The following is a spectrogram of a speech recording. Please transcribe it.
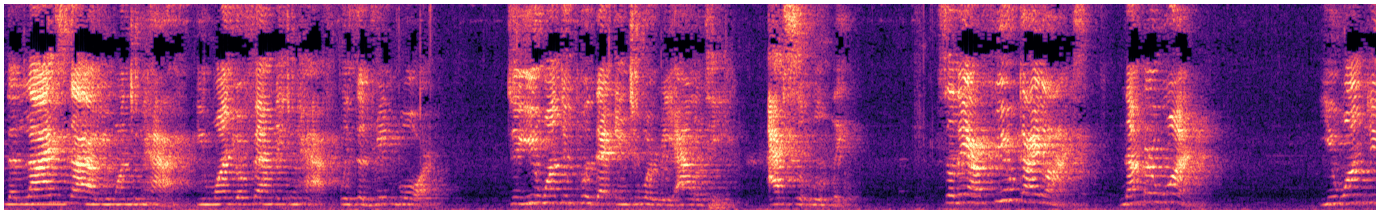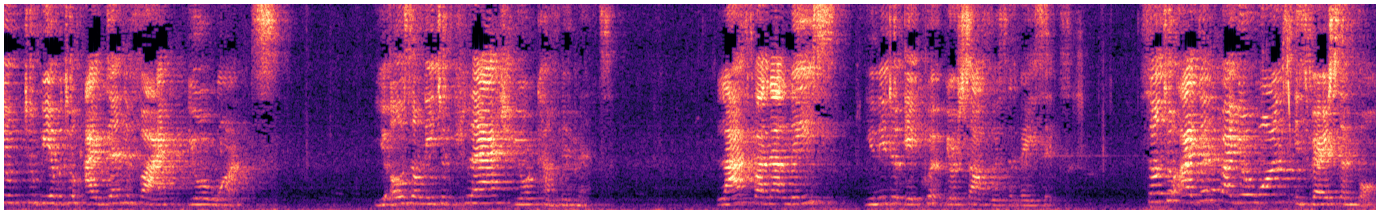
the lifestyle you want to have, you want your family to have with the dream board, do you want to put that into a reality? Absolutely. So there are a few guidelines. Number one, you want you to be able to identify your wants. You also need to pledge your commitment. Last but not least, you need to equip yourself with the basics. So to identify your wants is very simple.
